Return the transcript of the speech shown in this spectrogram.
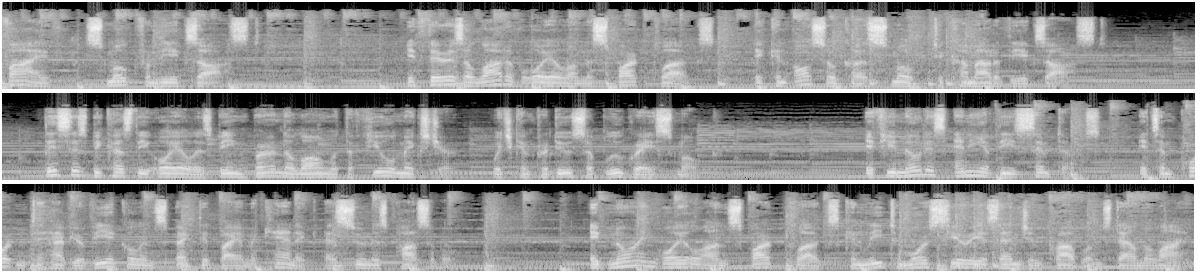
5. Smoke from the exhaust. If there is a lot of oil on the spark plugs, it can also cause smoke to come out of the exhaust. This is because the oil is being burned along with the fuel mixture, which can produce a blue-gray smoke. If you notice any of these symptoms, it's important to have your vehicle inspected by a mechanic as soon as possible. Ignoring oil on spark plugs can lead to more serious engine problems down the line.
